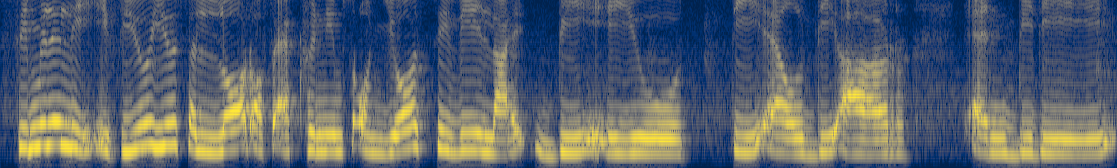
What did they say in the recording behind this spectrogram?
Similarly, if you use a lot of acronyms on your CV like BAU, TLDR, NBD,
